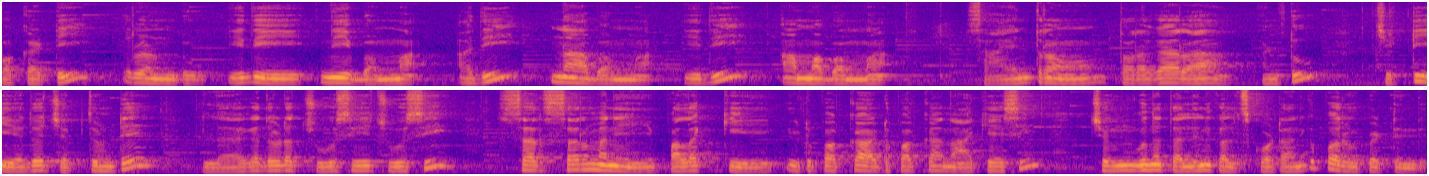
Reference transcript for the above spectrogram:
ఒకటి రెండు. ఇది నీ బొమ్మ. అది నా బొమ్మ. ఇది అమ్మ బొమ్మ. సాయంత్రం త్వరగా రా అంటూ చిట్టి ఏదో చెప్తుంటే లేగదూడ చూసి చూసి సర్సర్మని పలక్కి ఇటుపక్క అటుపక్క నాకేసి చెంగున తల్లిని కలుసుకోవటానికి పరుగు పెట్టింది.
